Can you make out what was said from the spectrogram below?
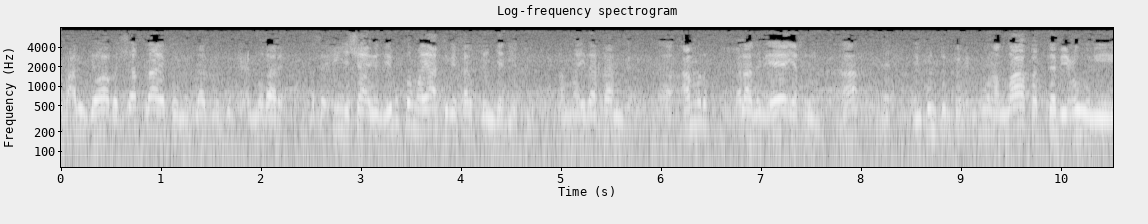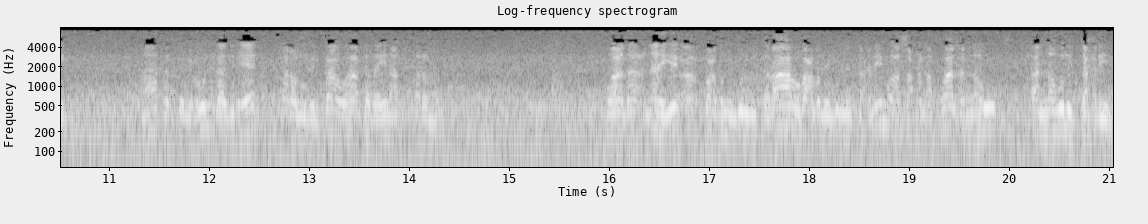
ومعلوم جواب الشرط لا يكون لازم يكون فعل مضارع. مثلا إن يشاء يذهبكم ويأتي بخلق جديد. أما إذا كان أمر فلازم إيه يخلون ها؟ إن كنتم تحبون الله فاتبعوني. ها؟ فاتبعوني لازم إيه؟ قرنوا بالفاء وهكذا هنا قرنوا. وهذا نهي. بعضهم يقول بالكراهه وبعضهم يقول للتحريم. وأصح الأقوال انه أنه للتحريم.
